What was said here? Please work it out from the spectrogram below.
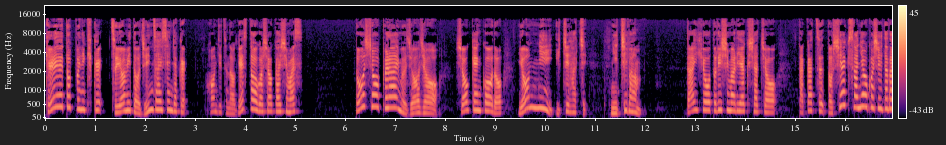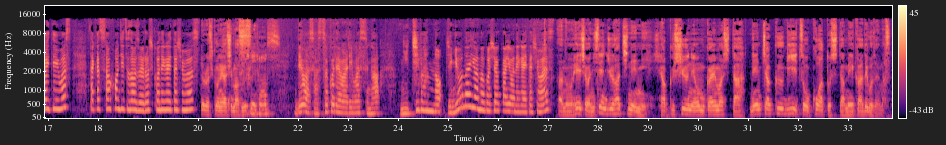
経営トップに聞く強みと人材戦略。本日のゲストをご紹介します。東証プライム上場、証券コード4218、日番、代表取締役社長、高津俊明さんにお越しいただいています。高津さん、本日どうぞよろしくお願いいたします。よろしくお願いします。よろしくお願いします。では早速ではありますが、日版の事業内容のご紹介をお願いいたします。あの、弊社は2018年に100周年を迎えました粘着技術をコアとしたメーカーでございます。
